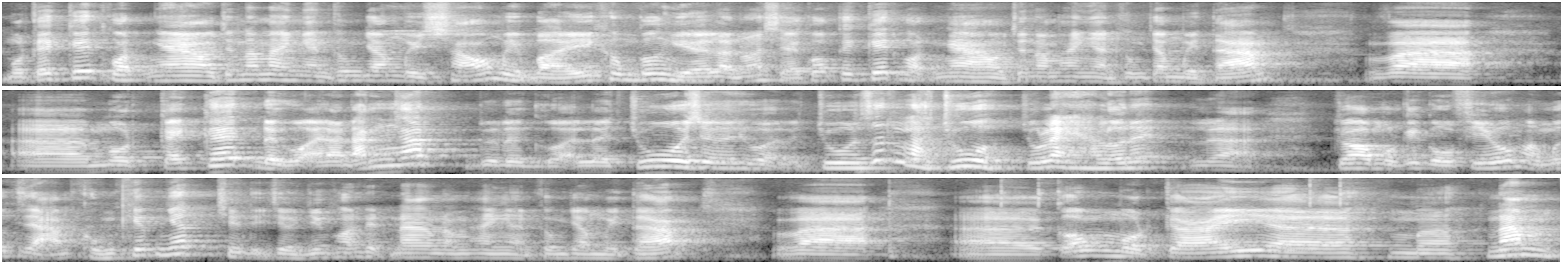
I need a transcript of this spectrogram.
một cái kết ngọt ngào cho năm 2016 17 không có nghĩa là nó sẽ có cái kết ngọt ngào cho năm 2018 và à, một cái kết được gọi là đắng ngắt được, được gọi là chua gọi là chua rất là chua chua lè luôn đấy. Là cho một cái cổ phiếu mà mức giảm khủng khiếp nhất trên thị trường chứng khoán Việt Nam năm 2018 và à, có một cái à, năm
